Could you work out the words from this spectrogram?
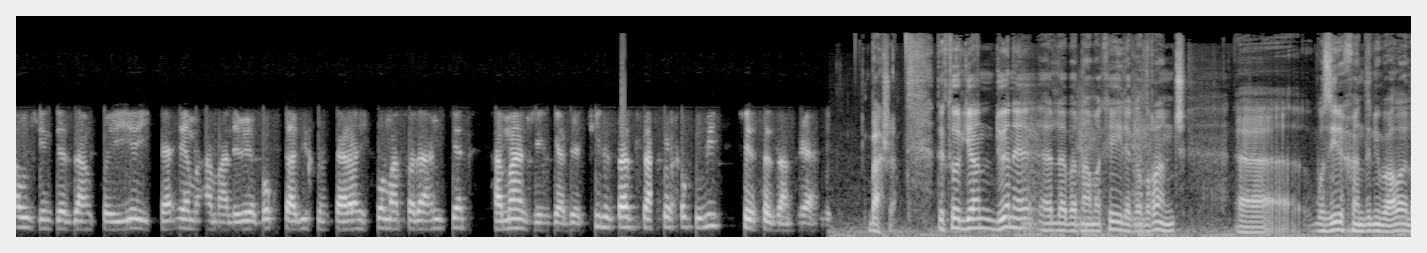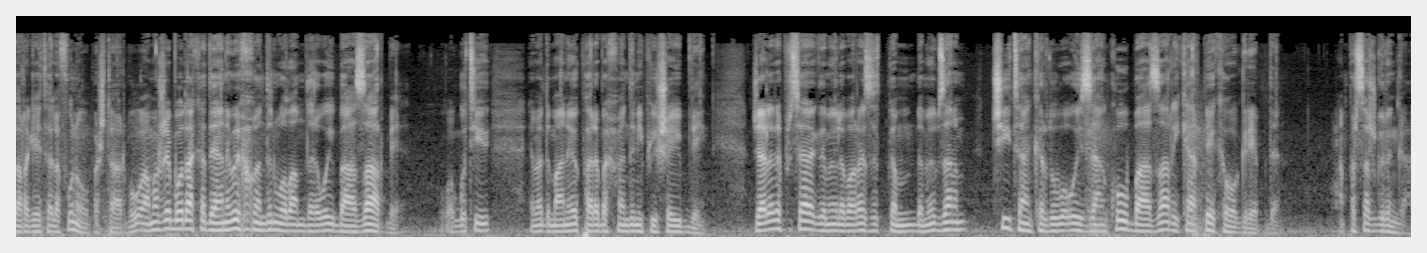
ئەو ژینگە زانکۆییەی کە ئێمە ئەمانەوێت بۆ قوتابی خوێندکارانی خۆمان فەراهەم بکەن هەمان ژینگە بێت چی لە سەر زانکۆی حکومی چی لەسەر زانکۆی ئەهلی باشە دکتۆر گیان دوێنێ لە بەرنمەکەی لەگەڵ ڕەنج وەزیری خوێندنی باڵا لە ڕێگەی تەلەفۆنەوە بەشدار بوو ئاماژێ بۆدا کە دەیانەوەی خوێندن وەڵام دەرەوەی بازار بێ و گوتی ئێمە دەمانەوە پەرە بە خوێندنی پیشەی بدەین جالە لە پرسیارێک دەمێ لە بەڕێزت بکەم دەمێ بزانم چیتان کردو بە ئەوی زانکۆ و بازاری کار پێکەوە گرێ بدەن ئەم پرسەش گرنگە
